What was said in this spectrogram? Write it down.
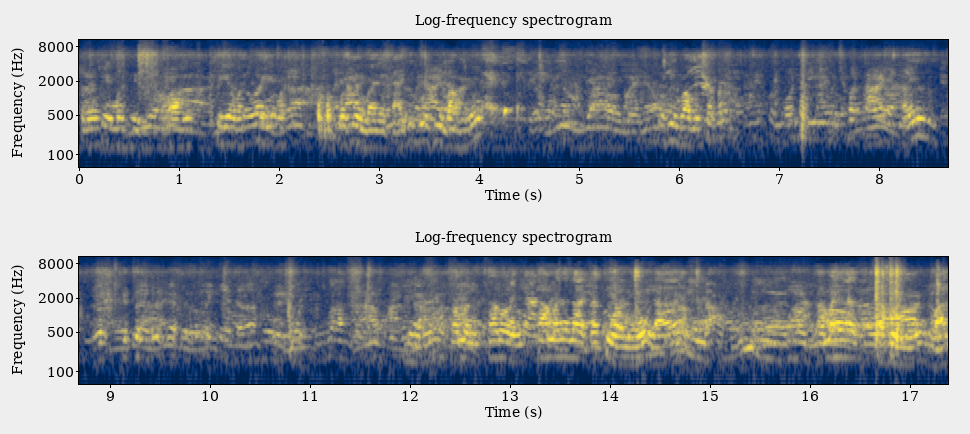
ตัวที่มันติดมองเที่ยวไว้เที่ยวไว้มันถึงไปไกลที่ดูที่บังนู้ที่บังมันใช่ไหม เออถ้ามันถ้ามันถ้ามันถนัดก็เที่ยวนิ้วได้ถ้าไม่ถนัดก็เที่ยวนิ้ววัด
